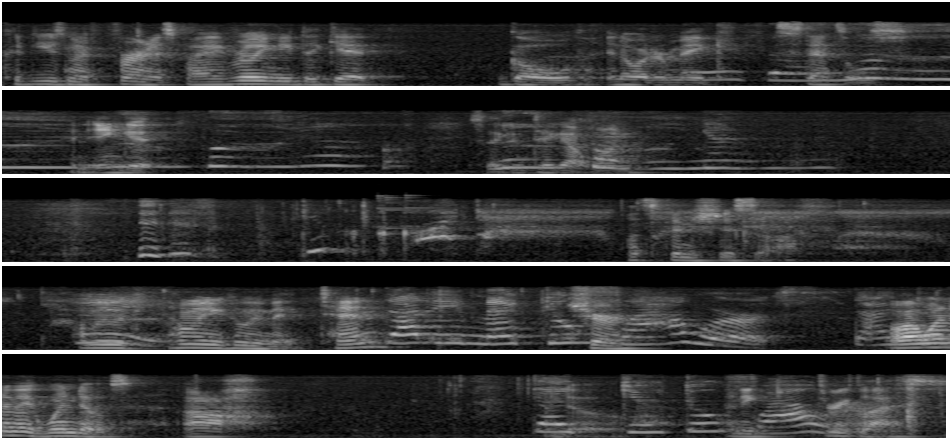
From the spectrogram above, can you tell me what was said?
could use my furnace, but I really need to get gold in order to make stencils and ingot, so I can take out one. Let's finish this off. How many? How many can we make? Ten? Daddy, make your Sure. flowers. Daddy, Oh, I want to make windows. Ah, do the I need flowers. three glass.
